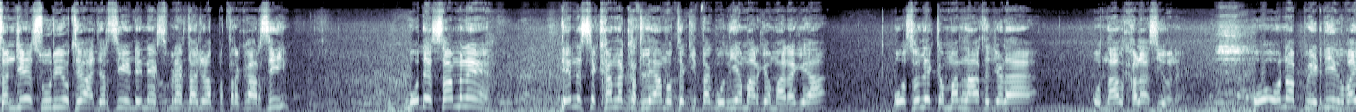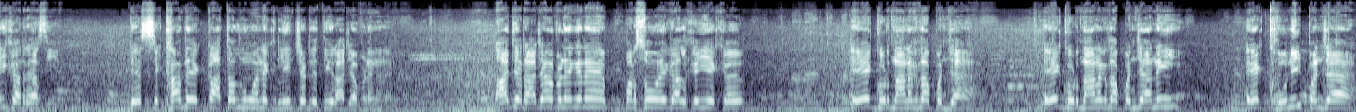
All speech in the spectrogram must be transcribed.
ਸੰਜੇ ਸੂਰੀ ਉੱਥੇ ਹਾਜ਼ਰ ਸੀ ਇੰਡੀਅਨ ਐਕਸਪ੍ਰੈਸ ਦਾ ਜਿਹੜਾ ਪੱਤਰਕਾਰ ਸੀ। ਉਹਦੇ ਸਾਹਮਣੇ ਤਿੰਨ ਸਿੱਖਾਂ ਦਾ ਕਤਲੇਆਮ ਉੱਥੇ ਕੀਤਾ, ਗੋਲੀਆਂ ਮਾਰ ਕੇ ਮਾਰਿਆ ਗਿਆ। ਉਸ ਵੇਲੇ ਕਮਲਨਾਥ ਜਿਹੜਾ ਉਹ ਨਾਲ ਖੜਾ ਸੀ ਉਹਨੇ। ਉਹ ਉਹਨਾਂ ਭੀੜ ਦੀ ਅਗਵਾਈ ਕਰ ਰਿਹਾ ਸੀ। ਤੇ ਸਿੱਖਾਂ ਦੇ ਕਾਤਲ ਨੂੰ ਇਹਨੇ ਕਲੀਨ ਚਿੱਟ ਦਿੱਤੀ, ਰਾਜਾ ਵੜਿੰਗ ਨੇ। ਅੱਜ ਰਾਜਾ ਵੜਿੰਗ ਨੇ ਪਰਸੋਂ ਇਹ ਗੱਲ ਕਹੀ ਇੱਕ, ਇਹ ਗੁਰੂ ਨਾਨਕ ਦਾ ਪੰਜਾ ਹੈ। ਇਹ ਗੁਰੂ ਨਾਨਕ ਦਾ ਪੰਜਾ ਨਹੀਂ, ਇਹ ਖੂਨੀ ਪੰਜਾ ਹੈ।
